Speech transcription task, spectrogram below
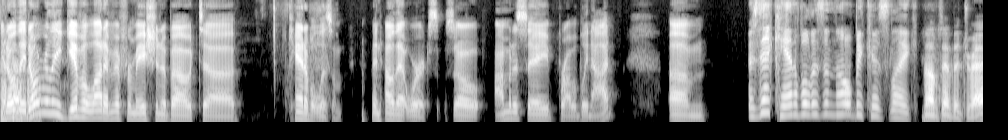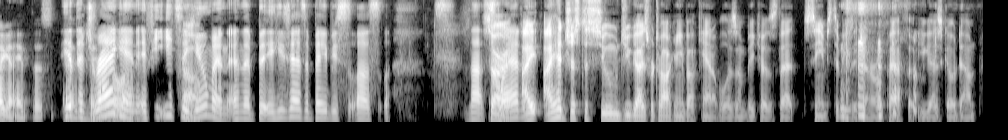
you know, they don't really give a lot of information about uh, cannibalism and how that works. So I'm gonna say probably not. Um, Is that cannibalism though? Because like No, I'm saying the dragon ate this. Yeah, the dragon. If he eats a Oh. human and the he has a baby, uh, s- not sorry, sled. I I had just assumed you guys were talking about cannibalism because that seems to be the general path that you guys go down.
